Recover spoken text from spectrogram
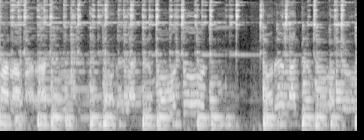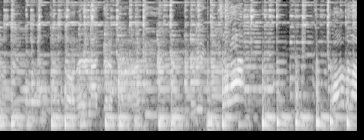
মারা মারা দিল সরে লাগে মদনি সরে লাগে মদনি সরে লাগে মাদি চলা চলা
